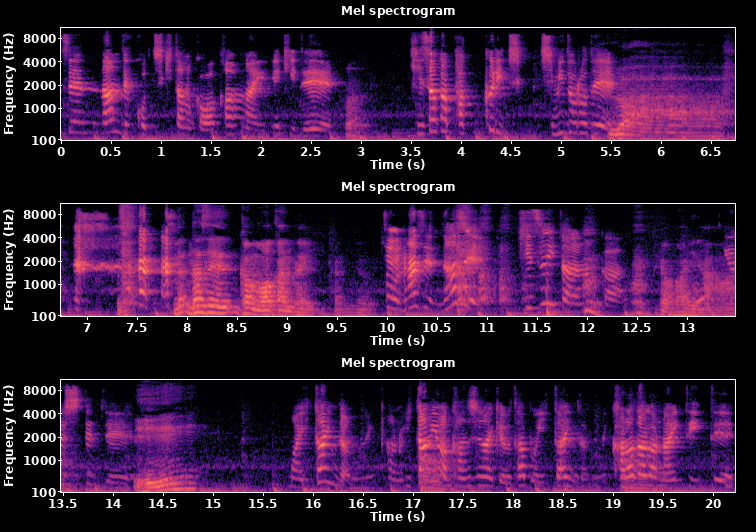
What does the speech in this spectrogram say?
然なんでこっち来たのか分かんない駅では膝がパックリち血みどろで。いうわー。ななぜかもわかんない感そうなぜなぜ気づいたらなんかじのやばいな。号泣しててええまあ痛いんだろうね。あの痛みは感じないけど多分痛いんだろうね。体が泣いていて。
